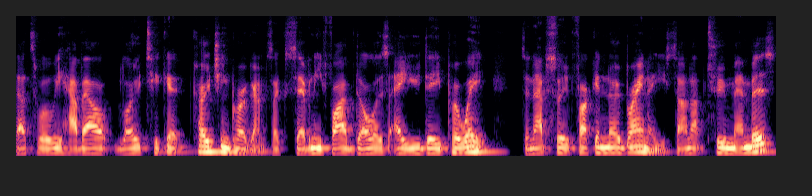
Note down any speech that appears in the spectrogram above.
that's where we have our low ticket coaching programs, like $75 AUD per week. It's an absolute fucking no brainer. You sign up two members,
